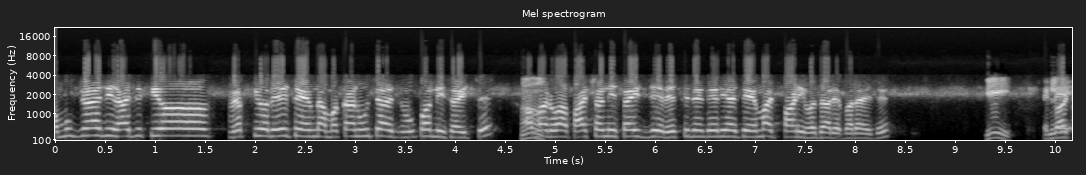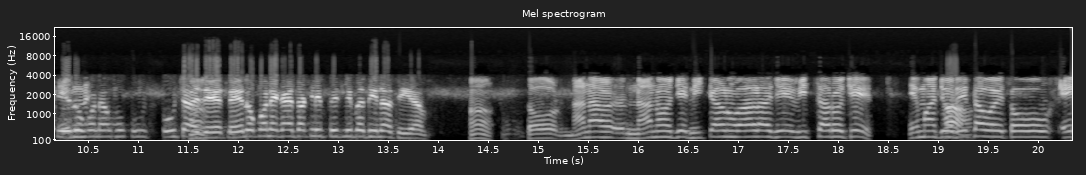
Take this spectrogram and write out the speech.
અમુક જણા જે રાજકીય વ્યક્તિઓ રહે છે એમના મકાન ઊંચા ઉપરની સાઈડ છે. અમારું આ પાછળની સાઈડ જે રેસિડેન્ટ એરિયા છે એમાં જ પાણી વધારે ભરાય છે. જી. બાકી એ લોકોને અમુક ઊંચ- છે એટલે એ લોકોને કાંઈ તકલીફ એટલી બધી નથી એમ. હા તો નાના નાનો જે નીચાણ વાળા જે વિસ્તારો છે એમાં જો રહેતા હોય તો એ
